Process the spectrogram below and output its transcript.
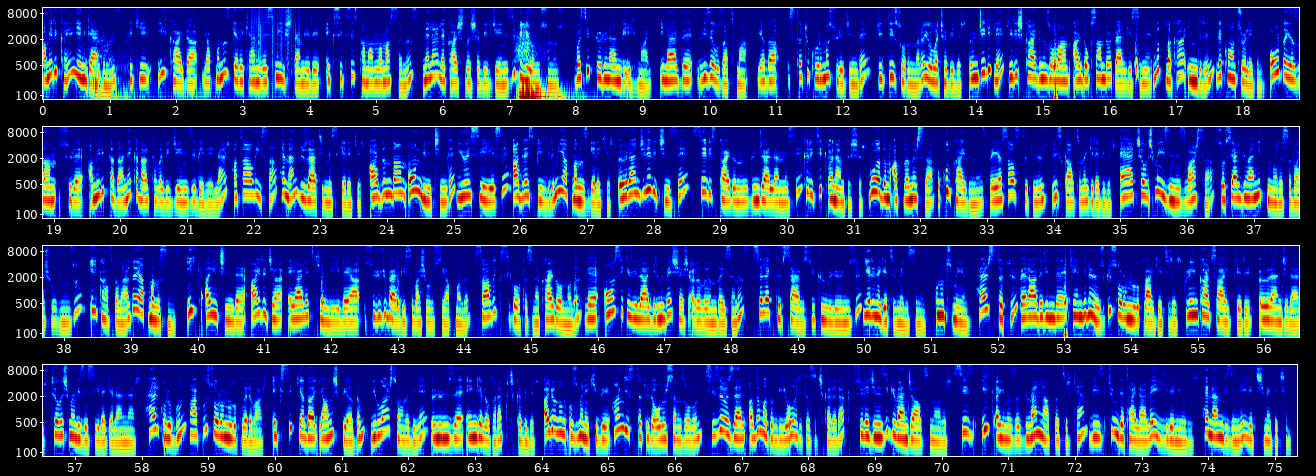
Amerika'ya yeni geldiniz. Peki ilk ayda yapmanız gereken resmi işlemleri eksiksiz tamamlamazsanız nelerle karşılaşabileceğinizi biliyor musunuz? Basit görünen bir ihmal, ileride vize uzatma ya da statü koruma sürecinde ciddi sorunlara yol açabilir. Öncelikle giriş kaydınız olan I-94 belgesini mutlaka indirin ve kontrol edin. Orada yazan süre Amerika'da ne kadar kalabileceğinizi belirler. Hatalıysa hemen düzeltilmesi gerekir. Ardından 10 gün içinde USCIS'e adres bildirimi yapmanız gerekir. Öğrenciler içinse Sevis kaydının güncellenmesi kritik önem taşır. Bu adım atlanırsa okul kaydınız ve yasal statünüz risk altına girebilir. Eğer çalışma izniniz varsa sosyal güvenlik numarası başvurunuzu ilk haftalarda yapmalısınız. İlk ay içinde ayrıca eyalet kimliği veya sürücü belgesi başvurusu yapmalı, sağlık sigortasına kaydolmalı ve 18 ila 25 yaş aralığındaysanız Selective Service yükümlülüğünüzü yerine getirmelisiniz. Unutmayın, her statü beraberinde kendine özgü sorumluluklar getirir. Green Card sahipleri, öğrenciler, çalışma vizesiyle gelenler. Her grubun farklı sorumlulukları var. Eksik ya da yanlış bir adım yıllar sonra bile önünüze engel olarak çıkabilir. Alo'nun uzman ekibi hangi statüde olursanız olun size özel adım adım bir yol haritası çıkararak sürecinizi güvence altına alır. Siz ilk ayınızı güvenle atlatırken biz tüm detaylarla ilgileniyoruz. Hemen bizimle iletişime geçin.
